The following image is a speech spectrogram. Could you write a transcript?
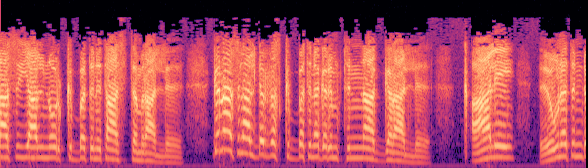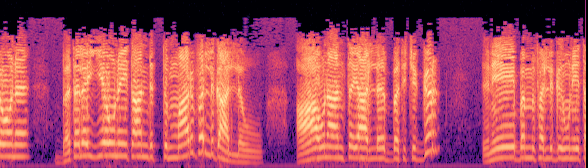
ራስህ ያልኖርክበትን ታስተምራለ ገና ስላልደረስክበት ነገርም ትናገራለ ቃሌ እውነት እንደሆነ በተለየ ሁኔታ እንድትማር እፈልጋለሁ። አሁን አንተ ያለህበት ችግር እኔ በምፈልግህ ሁኔታ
